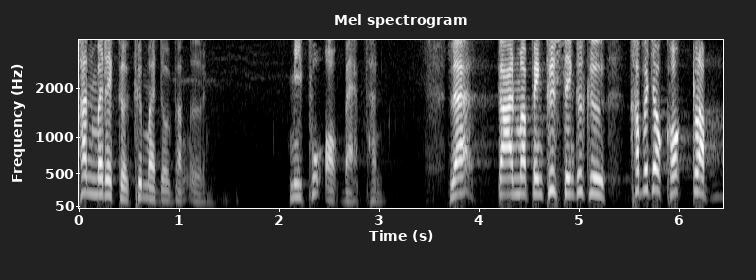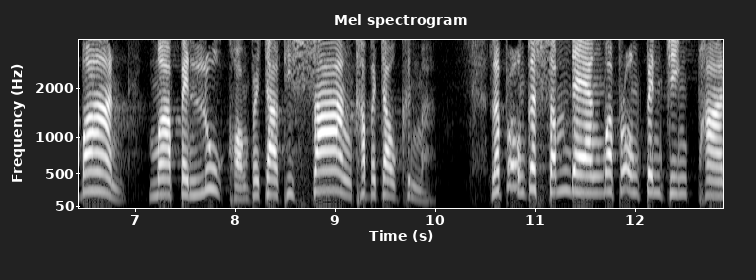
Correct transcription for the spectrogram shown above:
ท่านไม่ได้เกิดขึ้นมาโดยบังเอิญ มีผู้ออกแบบท่าน และการมาเป็นคริสเตียนก็คือข้าพเจ้าขอกลับบ้านมาเป็นลูกของพระเจ้าที่สร้างข้าพเจ้าขึ้นมา และพระองค์ก็สำแดงว่าพระองค์เป็นจริงผ่าน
